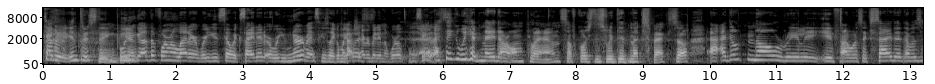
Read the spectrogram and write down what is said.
kind of interesting. When yeah. you got the formal letter, were you so excited or were you nervous? Because like, oh my gosh, was, everybody in the world's going to see this. I think we had made our own plans. Of course, this we didn't expect. So I don't know really if I was excited. I was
